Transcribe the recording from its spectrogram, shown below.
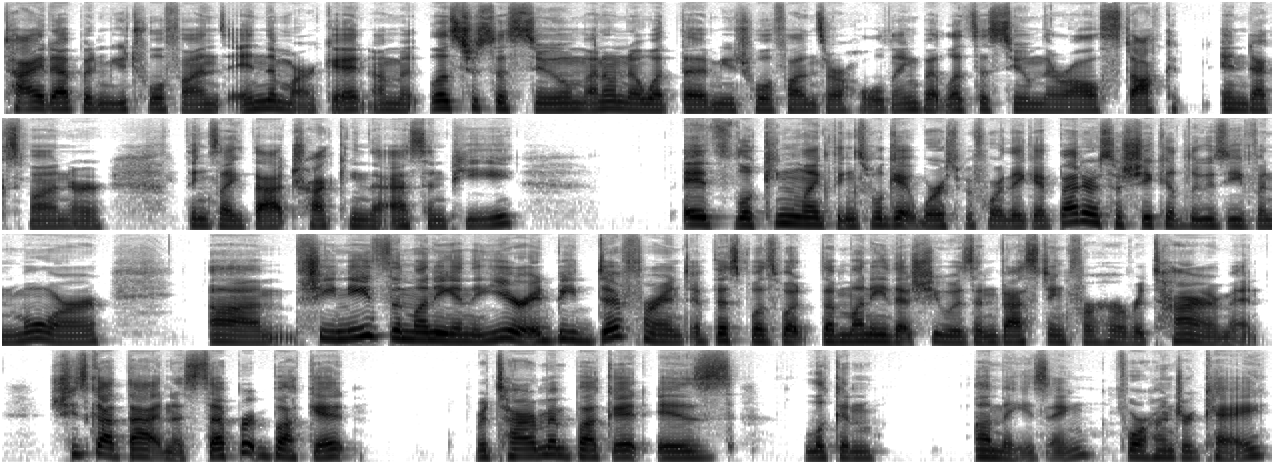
tied up in mutual funds in the market, um, let's just assume, I don't know what the mutual funds are holding, but let's assume they're all stock index fund or things like that, tracking the S&P. It's looking like things will get worse before they get better. So she could lose even more um, she needs the money in the year. It'd be different if this was what the money that she was investing for her retirement. She's got that in a separate bucket. Retirement bucket is looking amazing, 400k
